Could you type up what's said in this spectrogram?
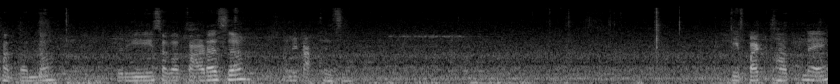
खाताना. तर हे सगळं काढायचा आणि टाकायचं. हे पाठ खात नाही.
